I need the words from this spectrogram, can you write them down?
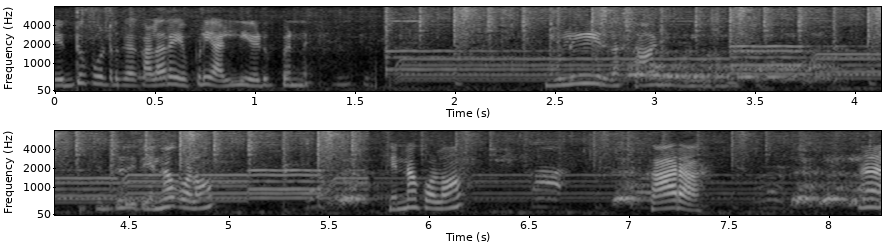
எது போட்டிருக்க கலரை எப்படி அள்ளி எடுப்பேன்னு. முழுகிருக்க சாணி போடுவோம் இது என்ன குளம்? என்ன குளம்? காரா? ஆ.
